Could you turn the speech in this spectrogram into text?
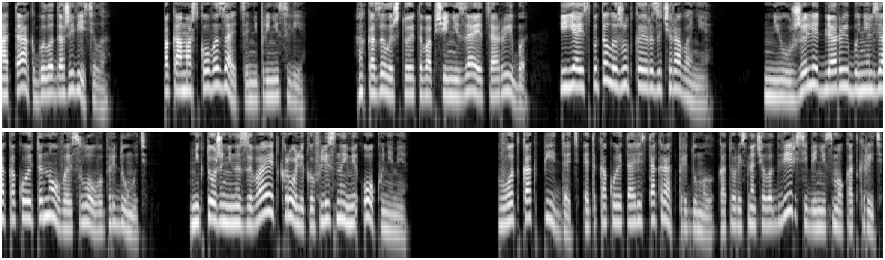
А так было даже весело. Пока морского зайца не принесли. Оказалось, что это вообще не заяц, а рыба, и я испытала жуткое разочарование. Неужели для рыбы нельзя какое-то новое слово придумать? Никто же не называет кроликов лесными окунями. Вот как пить дать, это какой-то аристократ придумал, который сначала дверь себе не смог открыть,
